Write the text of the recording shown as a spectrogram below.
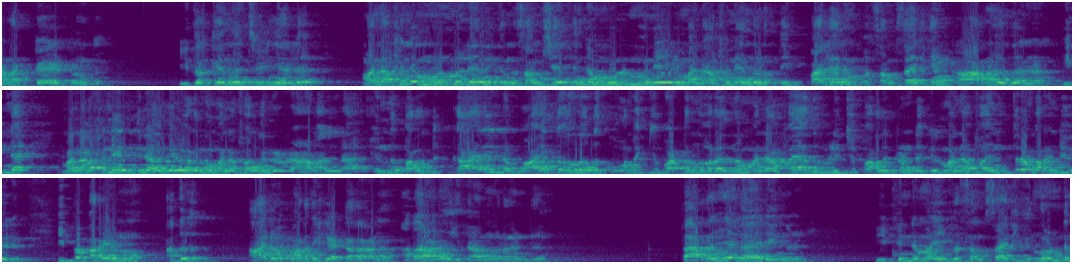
കണക്ട് ആയിട്ടുണ്ട്. ഇതൊക്കെ എന്ന് വെച്ച് കഴിഞ്ഞാൽ മനാഫിനെ മുൻമുനയിൽ നിൽക്കുന്നു. സംശയത്തിന്റെ മുൻമുനയിൽ മനാഫിനെ നിർത്തി പലരും സംസാരിക്കാൻ കാരണം ഇത് തന്നെയാണ്. പിന്നെ മനാഫിനെ എന്തിനാ അങ്ങനെ പറയുന്നത്? മനാഫ് അങ്ങനെ ഒരാളല്ല എന്ന് പറഞ്ഞിട്ട് കാര്യമില്ല. വായി തോന്നുന്നത് കോന്നയ്ക്ക് പാട്ടെന്ന് പറയുന്ന മനാഫെ അത് വിളിച്ചു പറഞ്ഞിട്ടുണ്ടെങ്കിൽ മനാഫ ഉത്തരം പറയേണ്ടി വരും. ഇപ്പൊ പറയുന്നു അത് ആരോ പറഞ്ഞു കേട്ടതാണ്. അതാണ് ഇതാന്ന് പറഞ്ഞിട്ട് പറഞ്ഞ കാര്യങ്ങൾ വിഭിന്നമായി ഇപ്പൊ സംസാരിക്കുന്നുണ്ട്.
